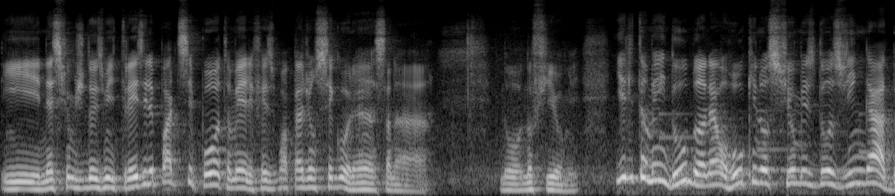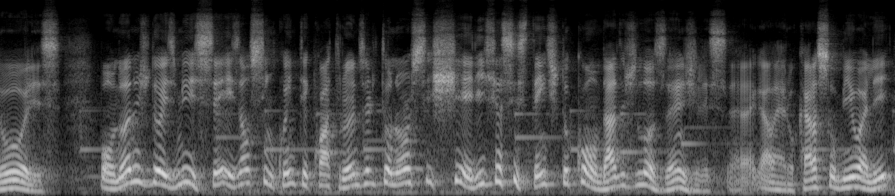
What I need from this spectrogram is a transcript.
e nesse filme de 2003 ele participou também, ele fez o papel de um segurança na, no, no filme. E ele também dubla né, o Hulk nos filmes dos Vingadores. Bom, no ano de 2006, aos 54 anos, ele tornou-se xerife assistente do condado de Los Angeles. É, galera, o cara assumiu ali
